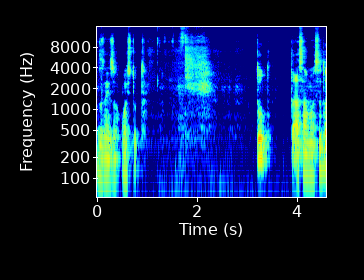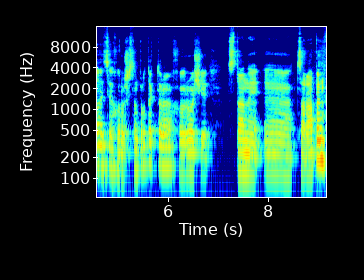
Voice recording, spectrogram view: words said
Знизу, ось тут. Тут та сама ситуація, хороший стан протектора, хороші стани е, царапин,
